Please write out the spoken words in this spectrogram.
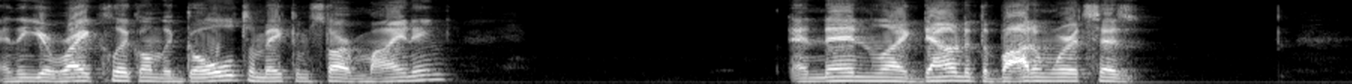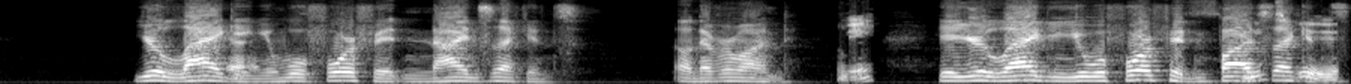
and then you right click on the gold to make him start mining and then like down at the bottom where it says you're lagging and we'll forfeit in nine seconds oh never mind Me? yeah you're lagging you will forfeit in five Me seconds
